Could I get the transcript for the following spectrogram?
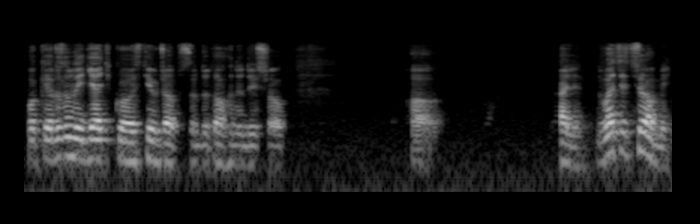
Поки розумний дядько Стів Джобс до того не дійшов. О. Далі. 27-й.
